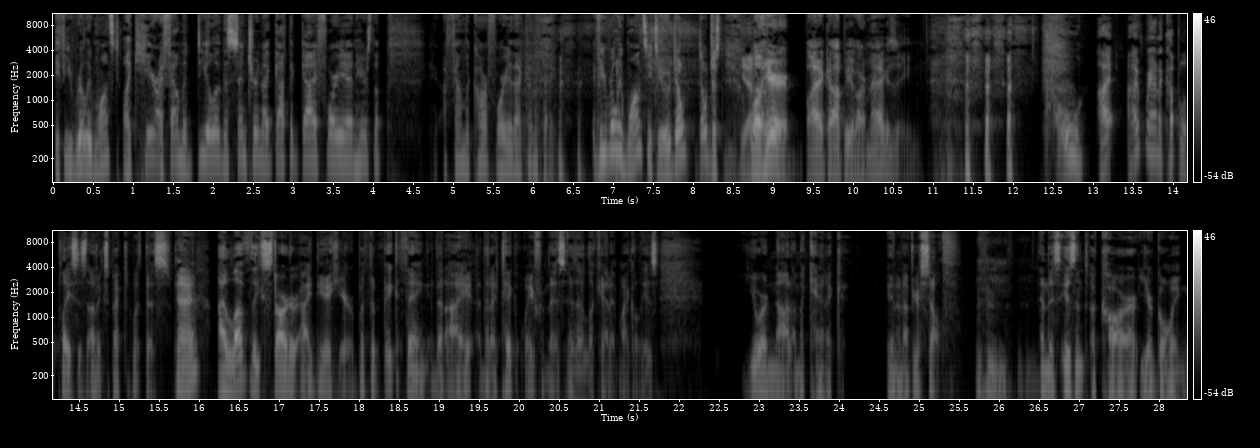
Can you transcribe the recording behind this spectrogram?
if he really wants to. Like, here, I found the deal of the century and I got the guy for you, and here's the. I found the car for you, that kind of thing. if he really wants you to, don't don't just. Yeah. Well, here, buy a copy of our magazine. oh, I I ran a couple of places unexpected with this. okay. I love the starter idea here, but the big thing that I that I take away from this as I look at it, Michael, is you are not a mechanic in and of yourself. Mm-hmm. Mm-hmm. And this isn't a car you're going,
